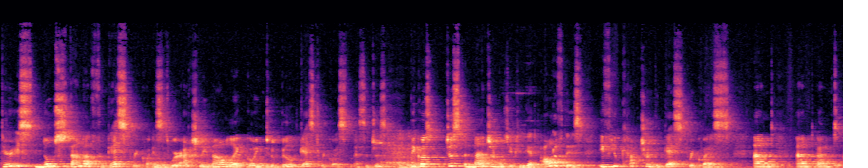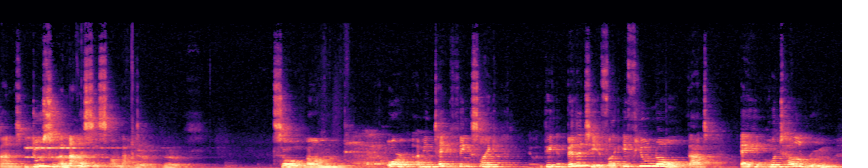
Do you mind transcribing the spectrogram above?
There is no standard for guest requests. Mm. We're actually now like going to build guest request messages Mm. because just imagine what you can get out of this if you capture the guest requests and and and and do some analysis on that. Yeah, yeah. So, um, or I mean, take things like the ability, if like if you know that a hotel room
